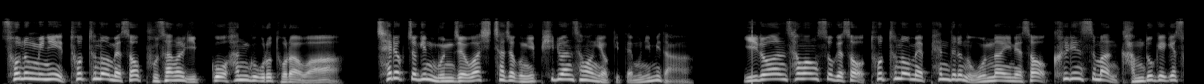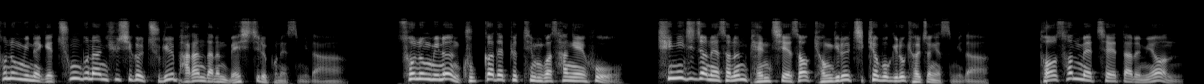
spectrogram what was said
손흥민이 토트넘에서 부상을 입고 한국으로 돌아와 체력적인 문제와 시차 적응이 필요한 상황이었기 때문입니다. 이러한 상황 속에서 토트넘의 팬들은 온라인에서 클린스만 감독에게 손흥민에게 충분한 휴식을 주길 바란다는 메시지를 보냈습니다. 손흥민은 국가대표팀과 상해 후 튀니지전에서는 벤치에서 경기를 지켜보기로 결정했습니다. 더 선 매체에 따르면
